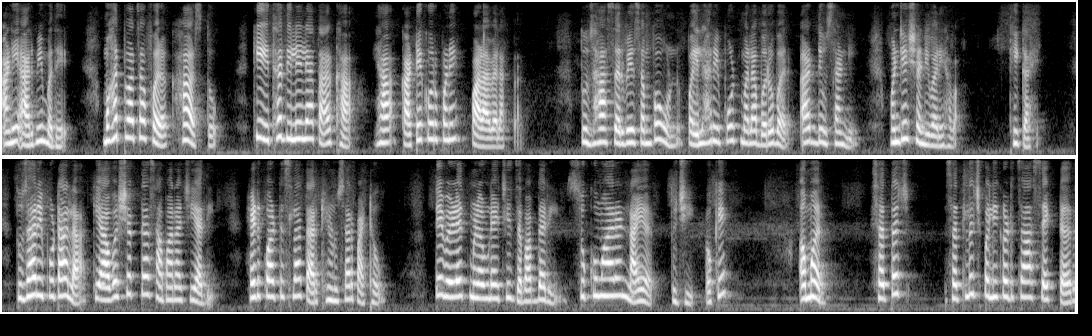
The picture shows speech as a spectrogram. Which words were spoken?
आणि आर्मीमध्ये महत्त्वाचा फरक हा असतो की इथं दिलेल्या तारखा ह्या काटेकोरपणे पाळाव्या लागतात. तुझा सर्वे संपवून पहिला रिपोर्ट मला बरोबर आठ दिवसांनी म्हणजे शनिवारी हवा. ठीक आहे. तुझा रिपोर्ट आला की आवश्यक त्या सामानाची यादी हेडक्वार्टर्सला तारखेनुसार पाठव. ते वेळेत मिळवण्याची जबाबदारी सुकुमारन नायर तुझी ओके? अमर सतज सतलज पलीकडचा सेक्टर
